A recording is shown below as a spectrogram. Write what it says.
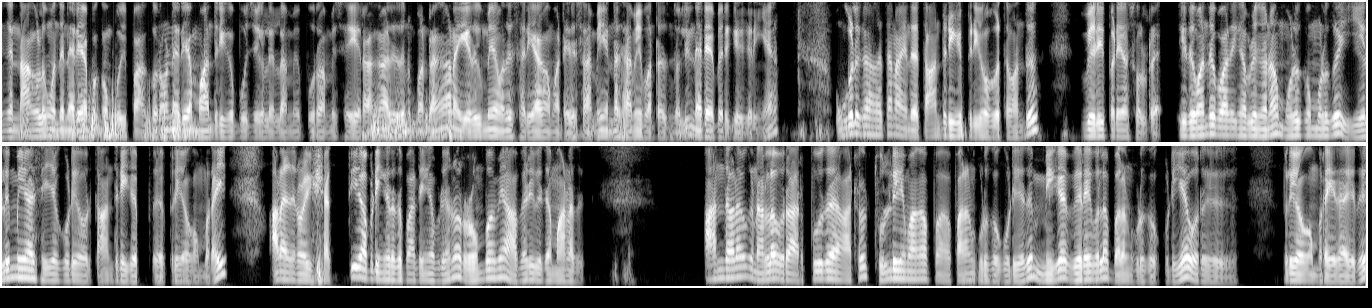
எங்கள் நாங்களும் வந்து நிறையா பக்கம் போய் பார்க்குறோம். நிறையா மாந்திரிக பூஜைகள் எல்லாமே பூராமே செய்கிறாங்க அது இதுன்னு பண்ணுறாங்க ஆனால் எதுவுமே வந்து சரியாக மாட்டேது சாமி. என்ன சாமி பண்ணுறதுன்னு சொல்லி நிறைய பேர் கேட்குறீங்க. உங்களுக்காக தான் நான் இந்த தாந்திரிக பிரயோகத்தை வந்து வெளிப்படையாக சொல்கிறேன் இது வந்து பார்த்திங்க அப்படின்னு சொன்னால் முழுக்க முழுக்க எளிமையாக செய்யக்கூடிய ஒரு தாந்திரிக பிரயோக முறை. ஆனால் இதனுடைய சக்தி அப்படிங்கிறது பார்த்திங்க அப்படின்னா ரொம்பவுமே அபரிவிதமானது. அந்த அளவுக்கு நல்ல ஒரு அற்புத ஆற்றல் துல்லியமாக ப பலன் கொடுக்கக்கூடியது மிக விரைவில் பலன் கொடுக்கக்கூடிய ஒரு பிரயோக முறை தான் இது.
